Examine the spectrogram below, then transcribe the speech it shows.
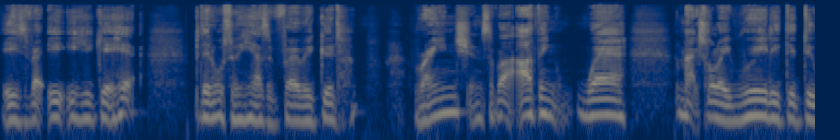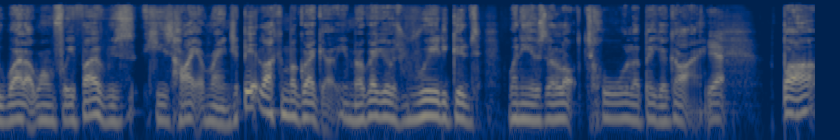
He's very, he, he get hit, but then also he has a very good range and stuff like that. I think where Max Holloway really did do well at 145 was his height and range. A bit like a McGregor. You know, McGregor was really good when he was a lot taller, bigger guy. Yeah. But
